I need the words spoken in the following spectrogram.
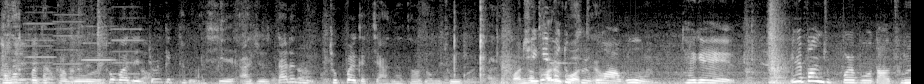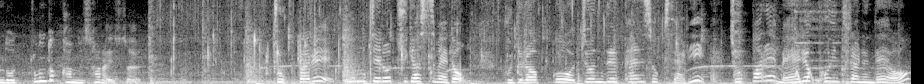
바삭바삭하고 속 안에 쫄깃한 맛이 아주 다른 족발 같지 않아서 너무 좋은 것 같아요. 완전 다를 것 튀김에도 같아요. 불구하고 되게 일반 족발보다 좀 더 쫀득함이 살아있어요. 족발을 통째로 튀겼음에도 부드럽고 쫀득한 속살이 족발의 매력 포인트라는데요.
